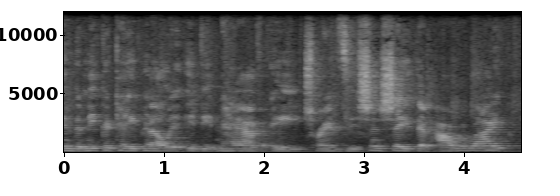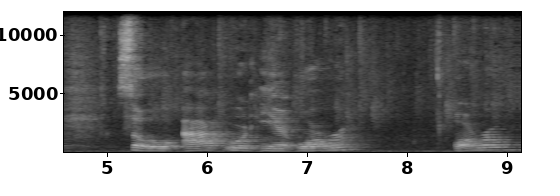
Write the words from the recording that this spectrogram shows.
in the Nicka K palette, it didn't have a transition shade that I would like. So I pulled in Aura, Aura,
